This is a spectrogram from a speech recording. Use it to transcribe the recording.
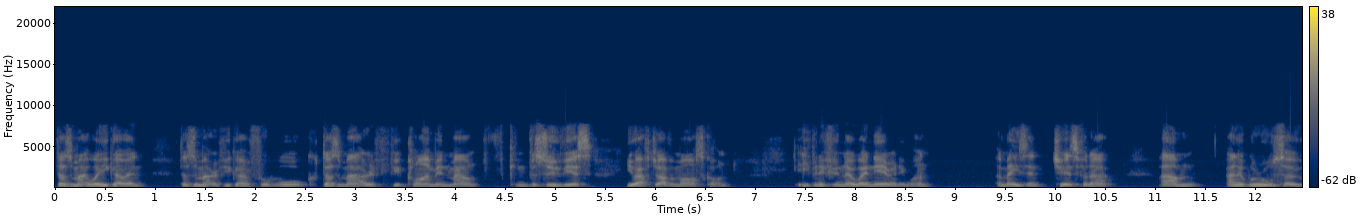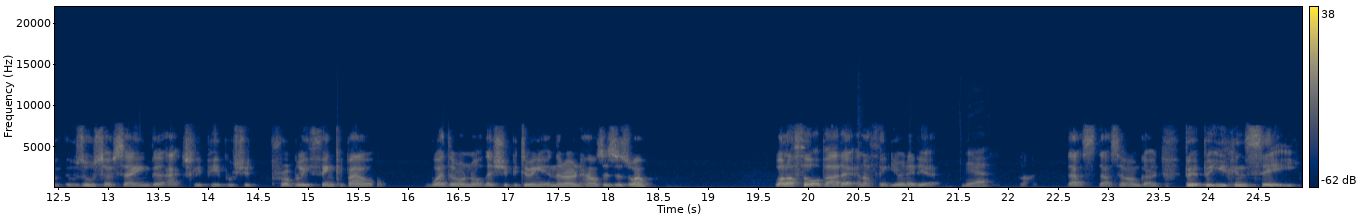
doesn't matter where you're going. Doesn't matter if you're going for a walk. Doesn't matter if you're climbing Mount Vesuvius. You have to have a mask on, even if you're nowhere near anyone. Amazing. Cheers for that. Um, and it were also it was also saying that actually people should probably think about whether or not they should be doing it in their own houses as well. Well, I've thought about it, and I think you're an idiot. Yeah. That's that's how I'm going. But but you can see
